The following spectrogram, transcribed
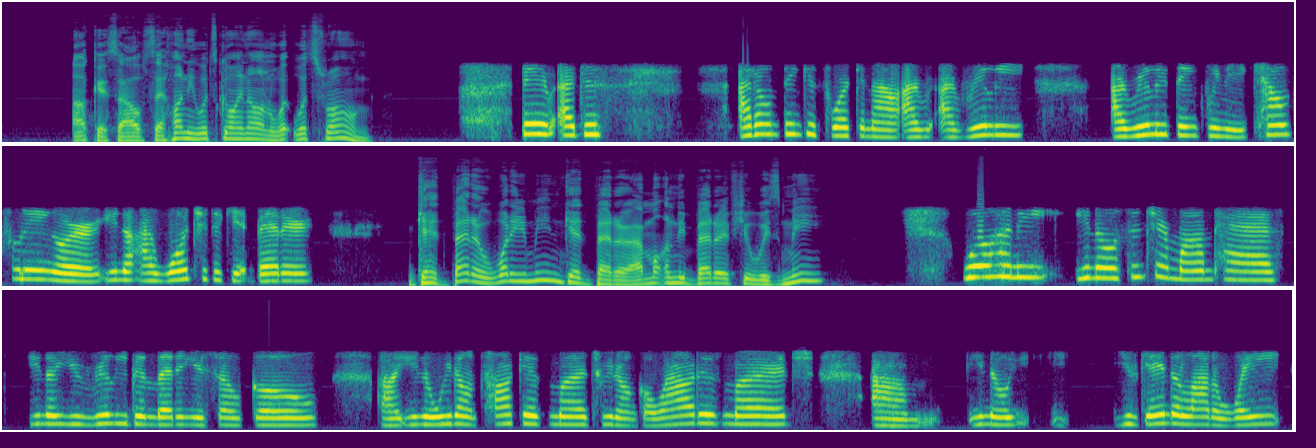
Okay, so I'll say, honey, what's going on? What, what's wrong? Babe, I just I don't think it's working out. I I really I really think we need counseling or, you know, I want you to get better. Get better? What do you mean get better? I'm only better if you're with me. Well, honey, you know, since your mom passed, you know, you've really been letting yourself go. Uh, you know, we don't talk as much. We don't go out as much. Um, you know, y- you've gained a lot of weight.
